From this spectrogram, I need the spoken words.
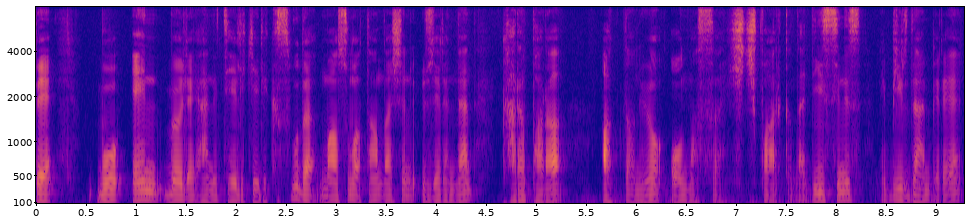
Ve bu en böyle hani tehlikeli kısmı da masum vatandaşların üzerinden kara para aklanıyor olması. Hiç farkında değilsiniz ve birdenbire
